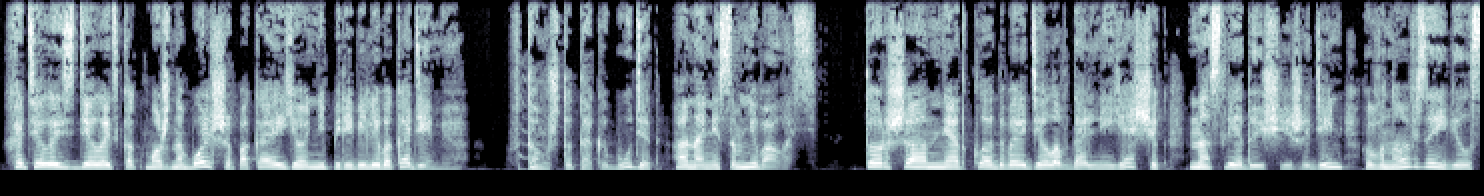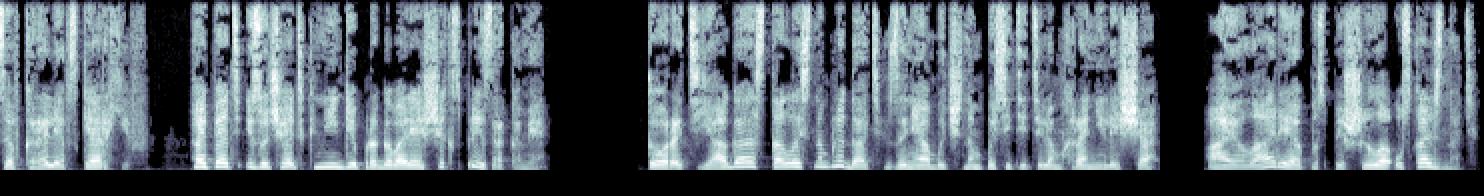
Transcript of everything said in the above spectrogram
Хотелось сделать как можно больше, пока ее не перевели в академию. В том, что так и будет, она не сомневалась. Торшан, не откладывая дело в дальний ящик, на следующий же день вновь заявился в Королевский архив. Опять изучать книги про говорящих с призраками. Тора Тьяга осталась наблюдать за необычным посетителем хранилища, а Элария поспешила ускользнуть.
